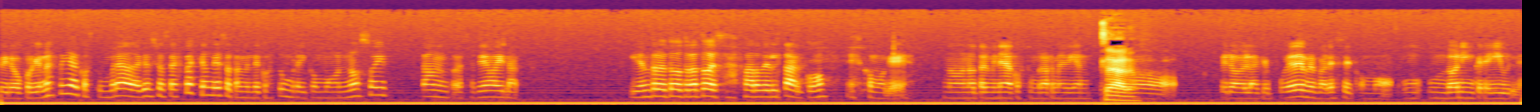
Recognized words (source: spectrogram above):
Pero porque no estoy acostumbrada, qué sé yo, o sea, es cuestión de eso también, de costumbre. Y como no soy tanto de salir a bailar, y dentro de todo trato de zafar del taco, es como que no, no terminé de acostumbrarme bien. Claro. Pero, pero la que puede me parece como un, un don increíble.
